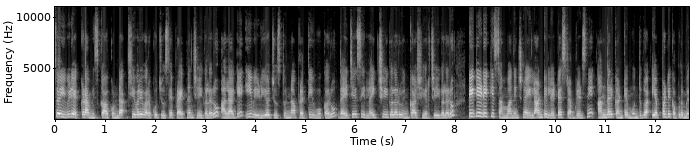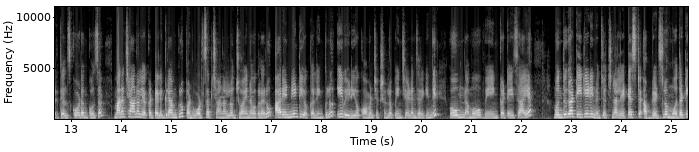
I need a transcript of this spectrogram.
సో ఈ వీడియో ఎక్కడా మిస్ కాకుండా చివరి వరకు చూసే ప్రయత్నం చేయగలరు. అలాగే ఈ వీడియో చూస్తున్న ప్రతి ఒక్కరూ దయచేసి లైక్ చేయగలరు ఇంకా షేర్ చేయగలరు. టీటీడీకి సంబంధించిన ఇలాంటి లేటెస్ట్ అప్డేట్స్ని అందరికంటే ముందుగా ఎప్పటికప్పుడు మీరు తెలుసుకోవడం కోసం మన ఛానల్ యొక్క టెలిగ్రామ్ గ్రూప్ అండ్ వాట్సాప్ ఛానల్లో జాయిన్ అవ్వగలరు. ఆ రెండింటి యొక్క లింకులు ఈ వీడియో కామెంట్ సెక్షన్లో పిన్ చేయడం జరిగింది. ఓం నమో వెంకటేశాయ. ముందుగా టీటీడీ నుంచి వచ్చిన లేటెస్ట్ అప్డేట్స్లో మొదటి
